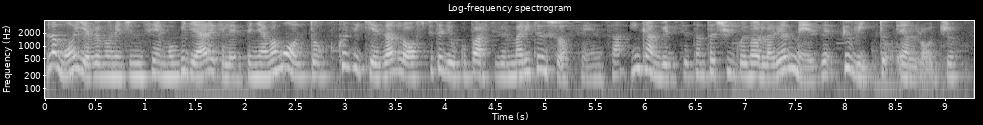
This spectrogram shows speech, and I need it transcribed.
La moglie aveva un'agenzia immobiliare che la impegnava molto, così chiese all'ospite di occuparsi del marito in sua assenza, in cambio di 75 dollari al mese più vitto e alloggio.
